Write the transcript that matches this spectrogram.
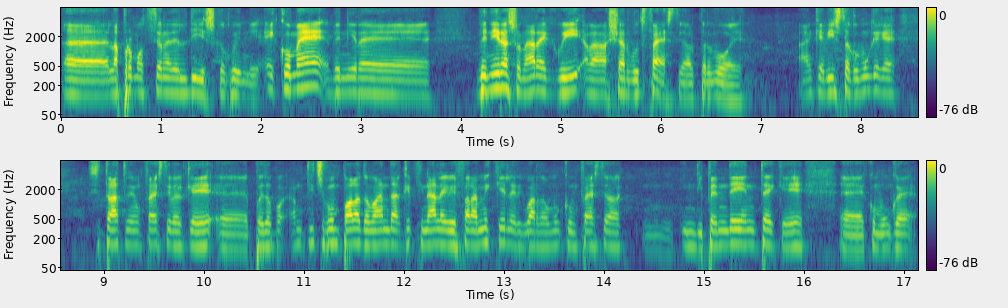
eh, la promozione del disco, quindi, e com'è venire, venire a suonare qui alla Sherwood Festival per voi, anche visto comunque che si tratta di un festival che eh, poi dopo anticipo un po' la domanda che finale che vi farà Michele riguarda comunque un festival indipendente che eh, comunque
